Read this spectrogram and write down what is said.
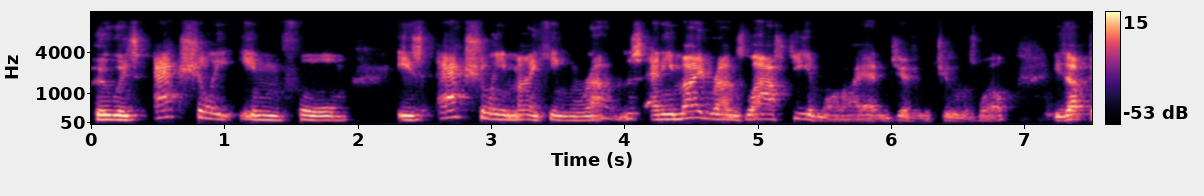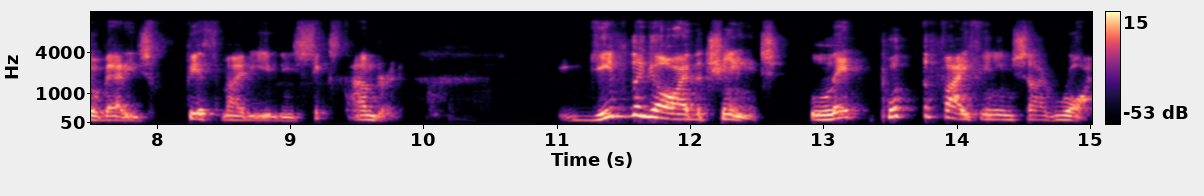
who is actually in form, is actually making runs, and he made runs last year while I had Sheffield Shield as well. He's up to about his fifth, maybe even his sixth hundred. Give the guy the chance. Let put the faith in him. Say, right,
